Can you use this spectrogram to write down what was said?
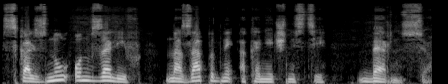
скользнул он в залив на западной оконечности Бернсё.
